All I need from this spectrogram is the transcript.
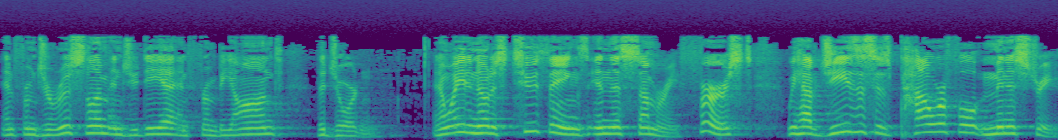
and from Jerusalem and Judea, and from beyond the Jordan. And I want you to notice two things in this summary. First, we have Jesus' powerful ministry.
